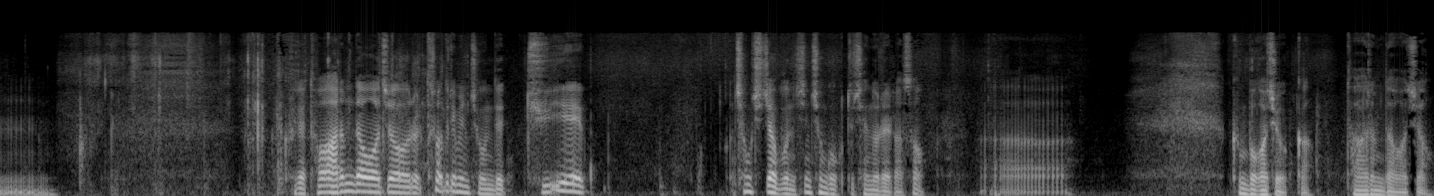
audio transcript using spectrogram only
음. 그래 더 아름다워져를 틀어드리면 좋은데 뒤에 청취자분 신청곡도 제 노래라서 아... 그럼 뭐가 좋을까? 더 아름다워져.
